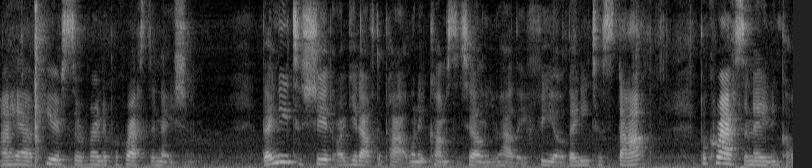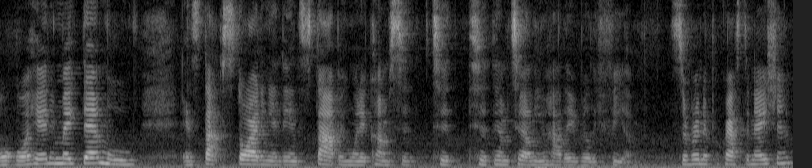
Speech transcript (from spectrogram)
I have here surrender procrastination. They need to shit or get off the pot when it comes to telling you how they feel. They need to stop procrastinating. Go, go ahead and make that move and stop starting and then stopping when it comes to, to, to them telling you how they really feel. Surrender procrastination.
